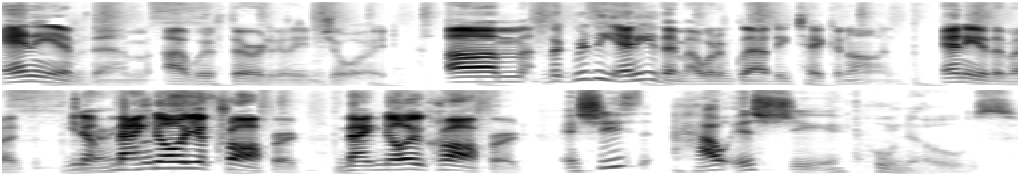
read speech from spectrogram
any of them I would have thoroughly enjoyed. Um, but really, any of them I would have gladly taken on. Any of them, I, you know, Magnolia Crawford. Magnolia Crawford. Is she? How is she? Who knows?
